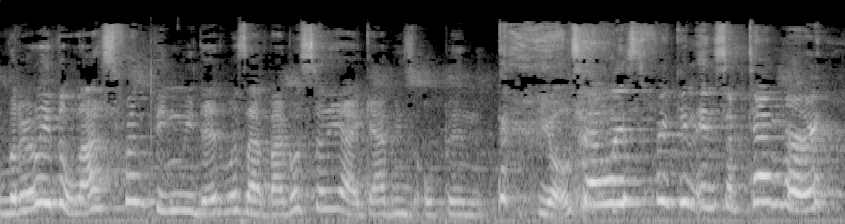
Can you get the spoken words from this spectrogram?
Literally, the last fun thing we did was that Bible study at Gabby's open field. That was freaking in September.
